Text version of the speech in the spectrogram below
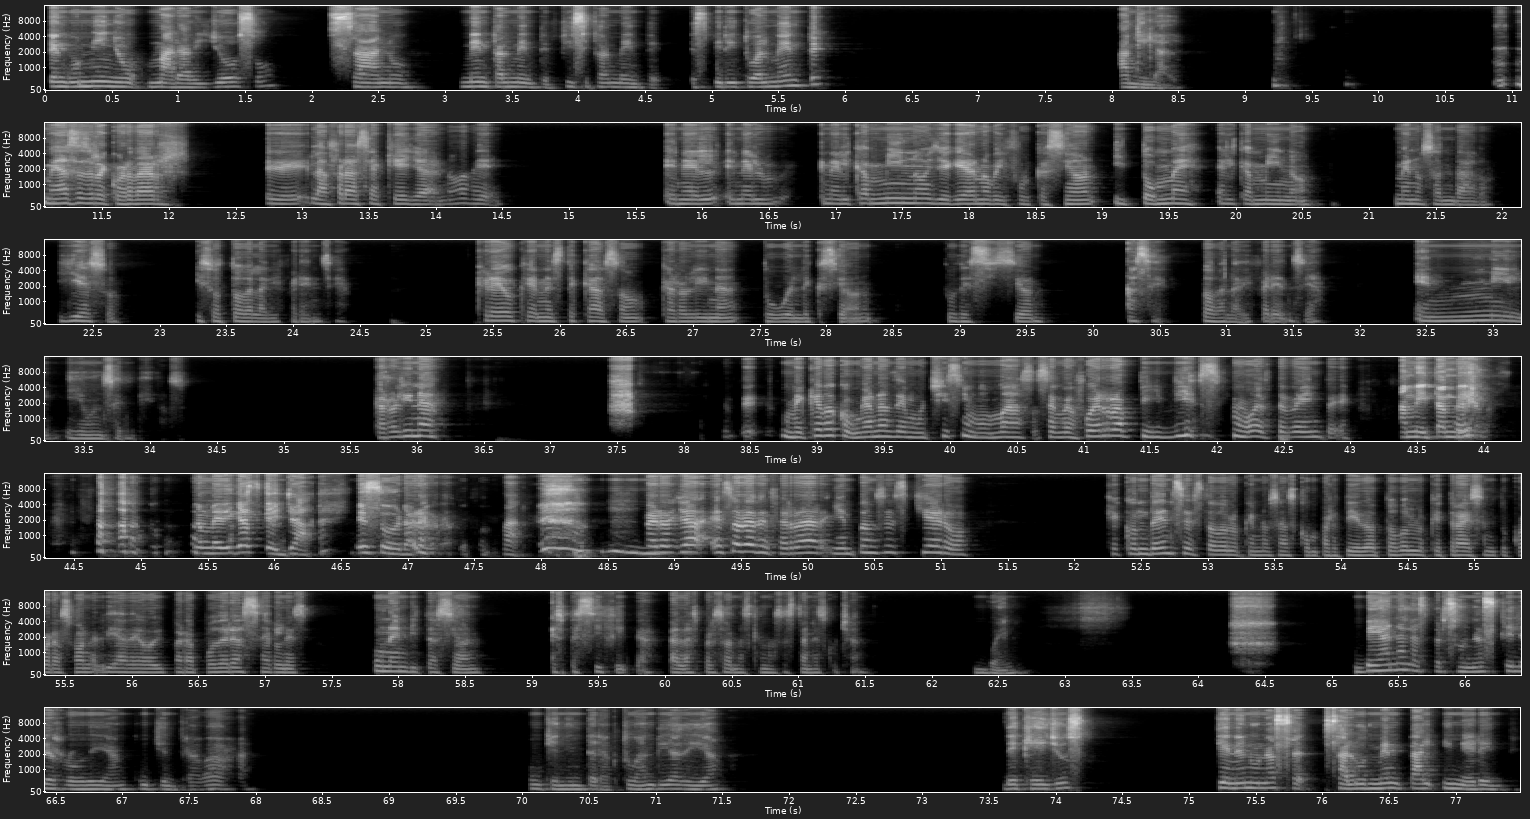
tengo un niño maravilloso, sano, mentalmente, físicamente, espiritualmente, a mi lado. Me haces recordar eh, la frase aquella, ¿no? De en el, en, el, en el camino llegué a una bifurcación y tomé el camino menos andado. Y eso hizo toda la diferencia. Creo que en este caso, Carolina, tu elección, tu decisión hace toda la diferencia en mil y un sentidos. Carolina, me quedo con ganas de muchísimo más. Se me fue rapidísimo este 20. A mí también. no me digas que ya, es hora. Pero ya es hora de cerrar y entonces quiero que condenses todo lo que nos has compartido, todo lo que traes en tu corazón el día de hoy para poder hacerles una invitación específica a las personas que nos están escuchando? Bueno, vean a las personas que les rodean, con quien trabajan, con quien interactúan día a día, de que ellos tienen una salud mental inherente.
